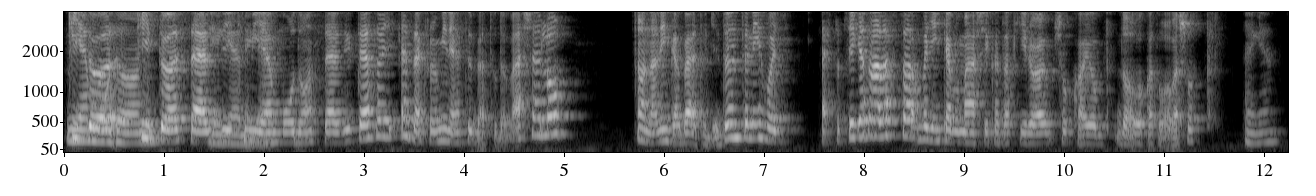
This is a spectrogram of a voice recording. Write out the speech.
kitől, módon. kitől szerzik, Igen, milyen igen. módon szerzik. Tehát, hogy ezekről minél többet tud a vásárló, annál inkább el tudja dönteni, hogy ezt a céget válassza, vagy inkább a másikat, akiről sokkal jobb dolgokat olvasott. Igen.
